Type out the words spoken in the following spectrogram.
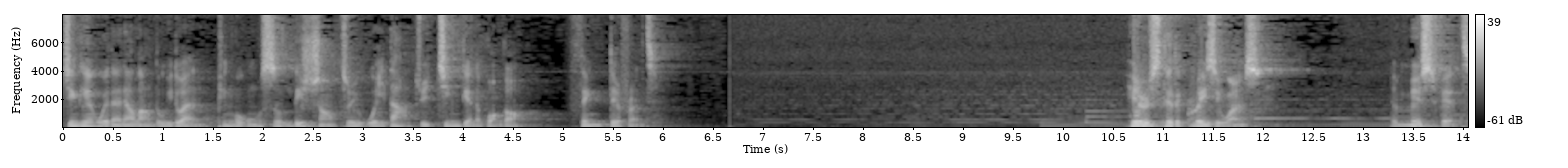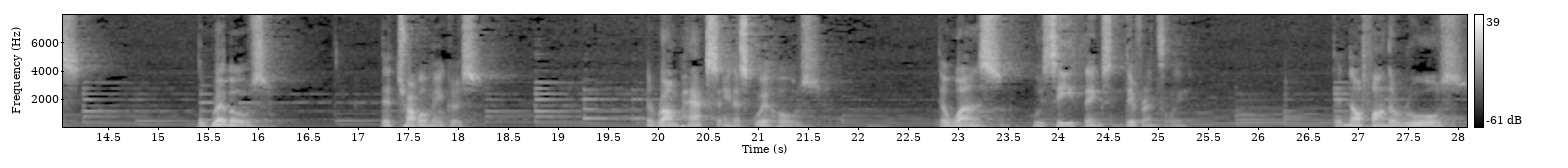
今天为大家朗读一段苹果公司历史上最伟大、最经典的广告。Think different. Here's to the crazy ones, the misfits, the rebels, the troublemakers, the rumpacks in the square holes, the ones who see things differently. They not found the rules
